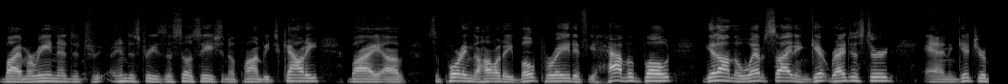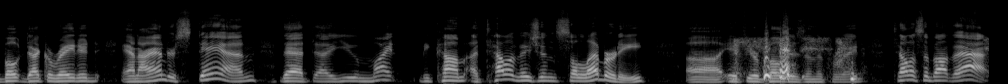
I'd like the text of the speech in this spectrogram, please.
by Marine Industri- Industries Association of Palm Beach County by uh, supporting the Holiday Boat Parade. If you have a boat, get on the website and get registered and get your boat decorated. And I understand that uh, you might become a television celebrity uh, if your boat is in the parade. Tell us about that.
